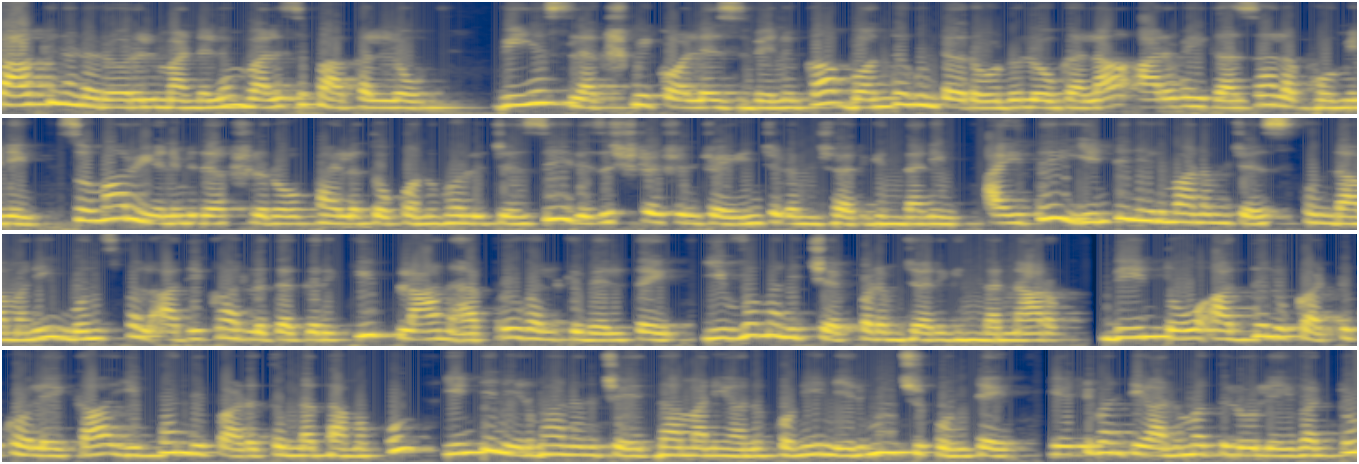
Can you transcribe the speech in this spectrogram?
కాకినాడ రూరల్ మండలం వలసపాకల్లో విఎస్ లక్ష్మి కాలేజ్ వెనుక బొందగుంట రోడ్డులో గల అరవై గజాల భూమిని సుమారు ఎనిమిది లక్షల రూపాయలతో కొనుగోలు చేసి రిజిస్ట్రేషన్ చేయించడం జరిగిందని. అయితే ఇంటి నిర్మాణం చేసుకుందామని మున్సిపల్ అధికారుల దగ్గరికి ప్లాన్ అప్రూవల్కి వెళ్తే ఇవ్వమని చెప్పడం జరిగిందన్నారు. దీంతో అద్దెలు కట్టుకోలేక ఇబ్బంది పడుతున్న తమకు ఇంటి నిర్మాణం చేద్దామని అనుకుని నిర్మించుకుంటే ఎటువంటి అనుమతులు లేవంటూ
